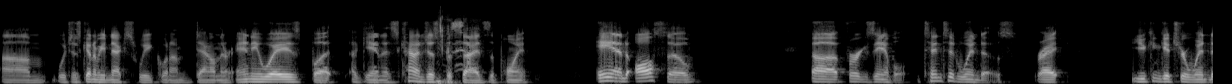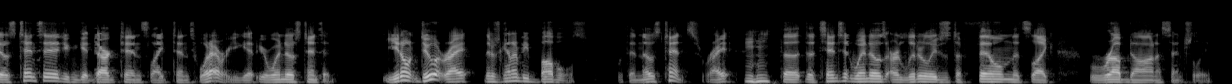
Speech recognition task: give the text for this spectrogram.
um, which is going to be next week when I'm down there, anyways. But again, it's kind of just besides the point. And also, uh, for example, tinted windows, right? You can get your windows tinted. You can get dark tints, light tints, whatever. You get your windows tinted. You don't do it right, there's going to be bubbles within those tents, right? Mhm. The the tinted windows are literally just a film that's like rubbed on essentially.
